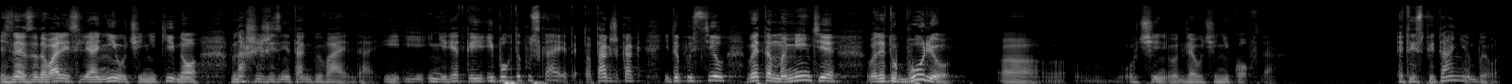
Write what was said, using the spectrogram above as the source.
Я не знаю, задавались ли они, ученики, но в нашей жизни так бывает, да, и, и, и нередко, и, и Бог допускает это, так же, как и допустил в этом моменте вот эту бурю э, учени, для учеников, да. Это испытание было.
